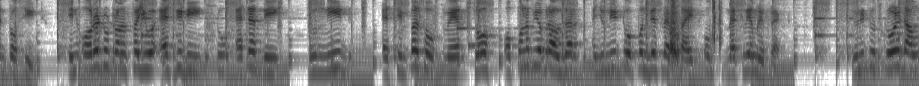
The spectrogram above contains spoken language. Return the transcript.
and proceed. In order to transfer your HDD to SSD you need a simple software so open up your browser and you need to open this website of Macrium Reflect. You need to scroll down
